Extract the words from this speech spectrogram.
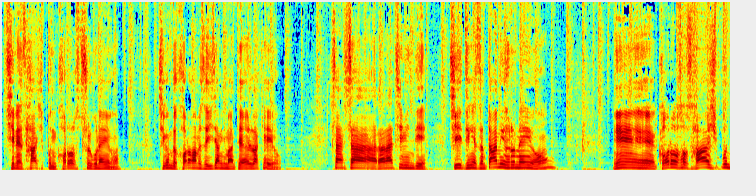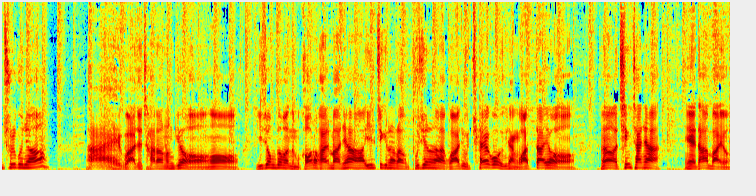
지는 40분 걸어서 출근해요. 지금도 걸어가면서 이장님한테 연락해요. 쌀쌀한 아침인데 지 등에선 땀이 흐르네요. 예, 걸어서 40분 출근이요? 아이고, 아주 잘하는겨. 어, 이 정도면 뭐 걸어갈 마냐? 일찍 일어나고 부지런하고 아주 최고 그냥 왔다요. 어, 칭찬이야. 예, 다음 봐요.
